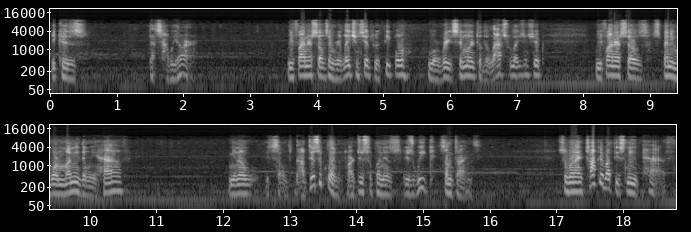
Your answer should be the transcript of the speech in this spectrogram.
Because that's how we are. We find ourselves in relationships with people who are very similar to the last relationship. We find ourselves spending more money than we have. You know, it's all about discipline. Our discipline is, is weak sometimes. So when I talk about this new path,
